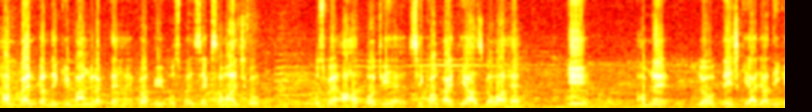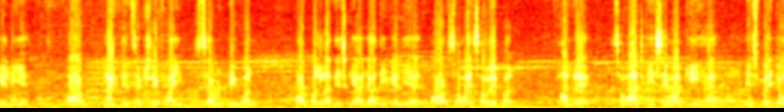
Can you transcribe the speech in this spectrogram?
हम बैन करने की मांग रखते हैं क्योंकि उसमें सिख समाज को उसमें आहत पहुँची है। सिखों का इतिहास गवाह है कि हमने जो देश की आज़ादी के लिए और 1965, 71 और बांग्लादेश की आज़ादी के लिए और समय समय पर हमने समाज की सेवा की है। इसमें जो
